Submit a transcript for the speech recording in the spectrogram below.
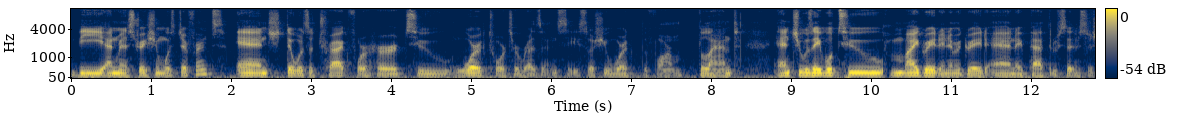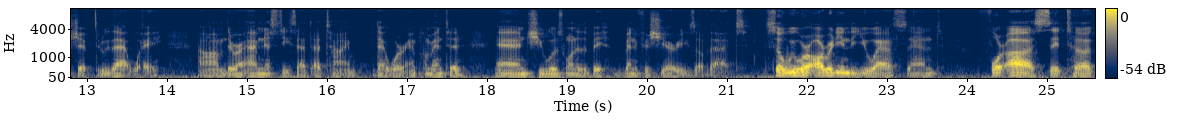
the administration was different and sh- there was a track for her to work towards her residency. So she worked the farm, the land, and she was able to migrate and immigrate and a path through citizenship through that way. Um, there were amnesties at that time that were implemented, and she was one of the be- beneficiaries of that. So we were already in the US, and for us, it took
